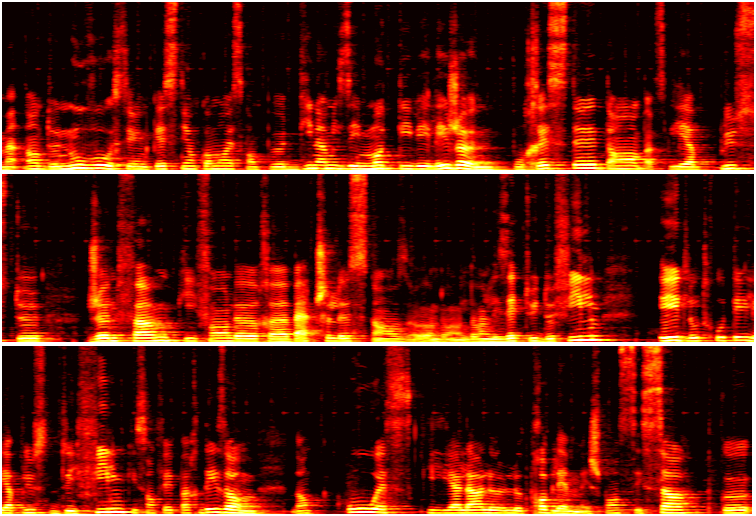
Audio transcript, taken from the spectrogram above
Maintenant, de nouveau, c'est une question comment est-ce qu'on peut dynamiser, motiver les jeunes pour rester dans, parce qu'il y a plus de jeunes femmes qui font leur euh, bachelor dans, dans, les études de film, et de l'autre côté, il y a plus des films qui sont faits par des hommes. Donc, où est-ce qu'il y a là le problème? Et je pense que c'est ça que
